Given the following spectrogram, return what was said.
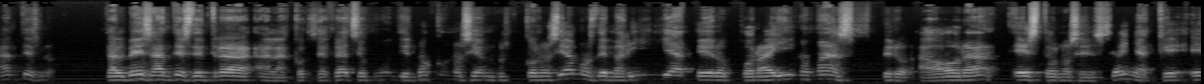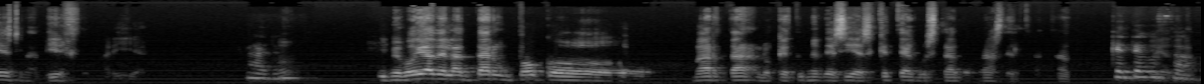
Antes, tal vez antes de entrar a la consagración mundial, no conocíamos, conocíamos de María, pero por ahí no más. Pero ahora esto nos enseña qué es la Virgen María. Y me voy a adelantar un poco, Marta, lo que tú me decías, ¿qué te ha gustado más del tratado? ¿Qué te ha gustado?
